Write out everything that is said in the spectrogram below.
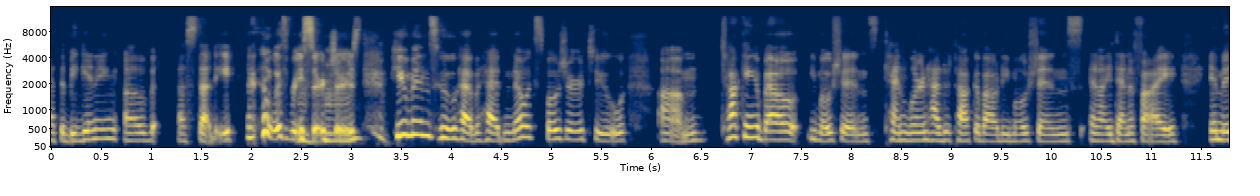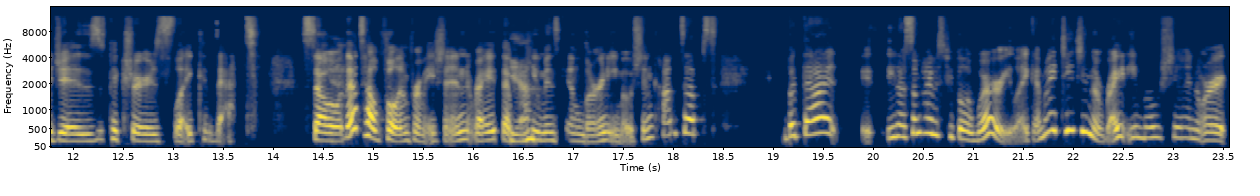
at the beginning of a study with researchers mm-hmm. humans who have had no exposure to um, talking about emotions can learn how to talk about emotions and identify images pictures like that so that's helpful information right that yeah. humans can learn emotion concepts but that you know sometimes people worry like am i teaching the right emotion or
